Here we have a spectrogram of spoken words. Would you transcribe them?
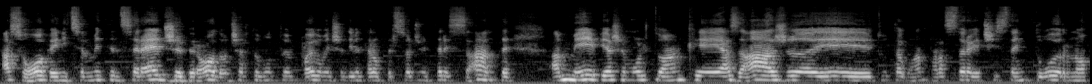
Ahsoka inizialmente in seregge, però da un certo punto in poi comincia a diventare un personaggio interessante, a me piace molto anche Asajj e tutta quanta la storia che ci sta intorno.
